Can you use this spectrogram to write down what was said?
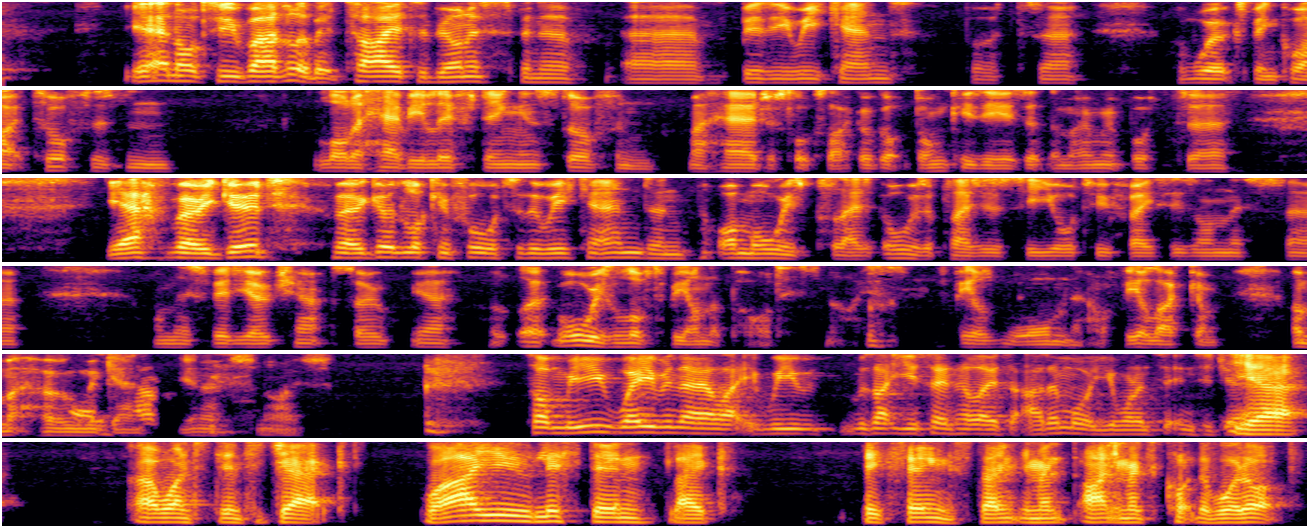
Yeah, not too bad. A little bit tired, to be honest. It's been a uh, busy weekend, but uh, work's been quite tough. There's been a lot of heavy lifting and stuff, and my hair just looks like I've got donkey's ears at the moment. But uh, yeah, very good, very good. Looking forward to the weekend, and I'm always ple- always a pleasure to see your two faces on this uh, on this video chat. So yeah, always love to be on the pod. It's nice. it feels warm now. I feel like I'm I'm at home oh, again. You know, it's nice. Tom, were you waving there? Like, were you, was that you saying hello to Adam, or you wanted to interject? Yeah, I wanted to interject. Why are you lifting like big things? Don't you meant aren't you meant to cut the wood up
